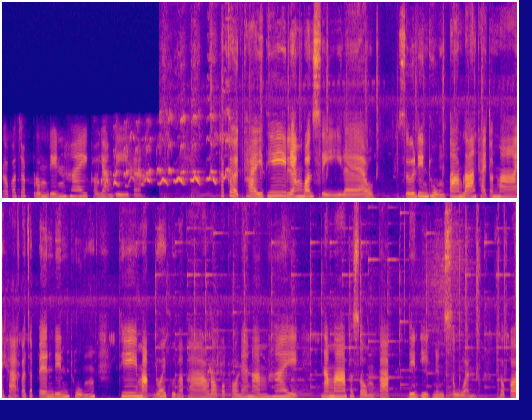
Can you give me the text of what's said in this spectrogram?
เราก็จะปรุงดินให้เขาอย่างดีค่ะ ถ้าเกิดใครที่เลี้ยงบอลสีแล้ว ซื้อดินถุงตามร้านขายต้นไม้ค่ะ ก็จะเป็นดินถุงที่หมักด้วยขุยมะพร้าว เราก็ขอแนะนำให้นำมาผสมกับดินอีกหนึ่งส่วน แล้วก็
